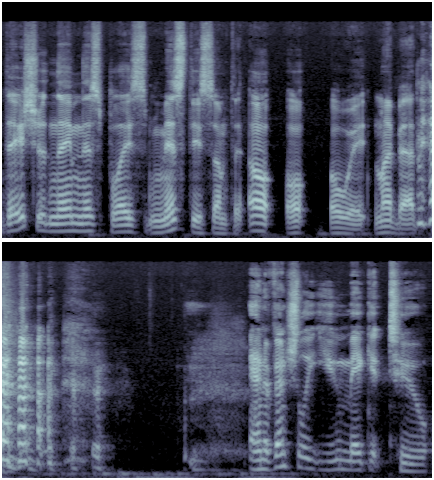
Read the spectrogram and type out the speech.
They should name this place Misty something. Oh, oh, oh, wait, my bad. and eventually you make it to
